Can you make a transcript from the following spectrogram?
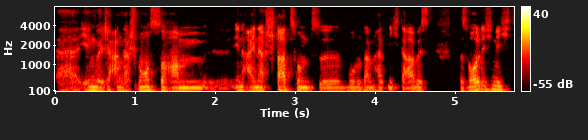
äh, irgendwelche Engagements zu haben äh, in einer Stadt und äh, wo du dann halt nicht da bist. Das wollte ich nicht.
